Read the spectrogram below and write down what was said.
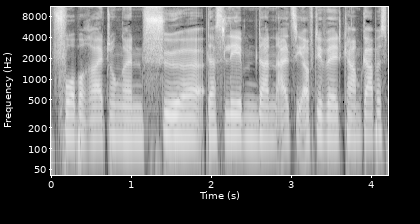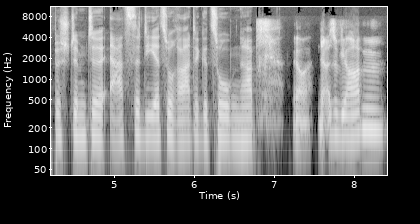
Vorbereitungen für das Leben dann, als sie auf die Welt kam? Gab es bestimmte Ärzte, die ihr zu Rate gezogen habt? Ja, also wir haben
